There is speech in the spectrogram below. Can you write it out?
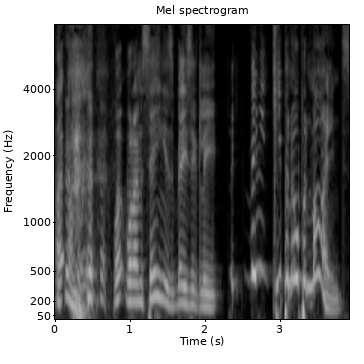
I, I- what what I'm saying is basically. Like, Maybe keep an open mind.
